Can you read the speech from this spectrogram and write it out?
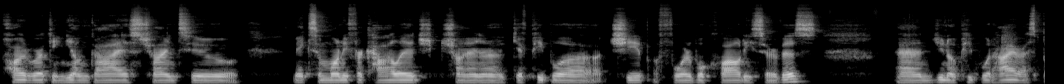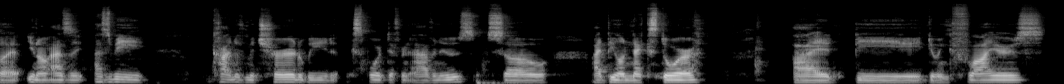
hardworking young guys trying to make some money for college, trying to give people a cheap, affordable, quality service. And, you know, people would hire us. But, you know, as, as we kind of matured, we'd explore different avenues. So I'd be on Nextdoor. I'd be doing flyers,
